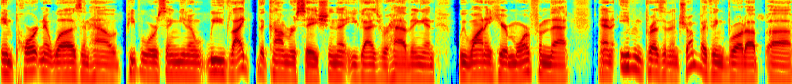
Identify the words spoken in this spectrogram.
important it was and how people were saying, you know, we liked the conversation that you guys were having and we want to hear more from that. And even President Trump, I think, brought up uh,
